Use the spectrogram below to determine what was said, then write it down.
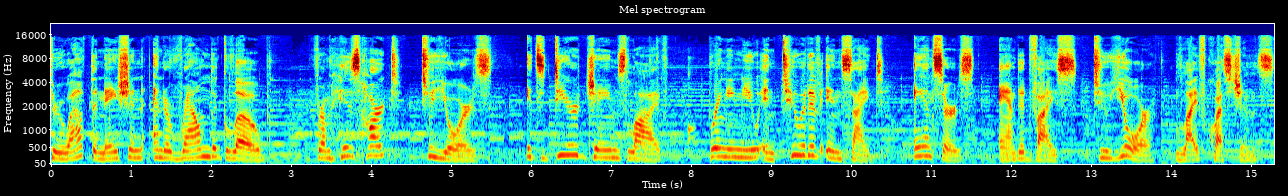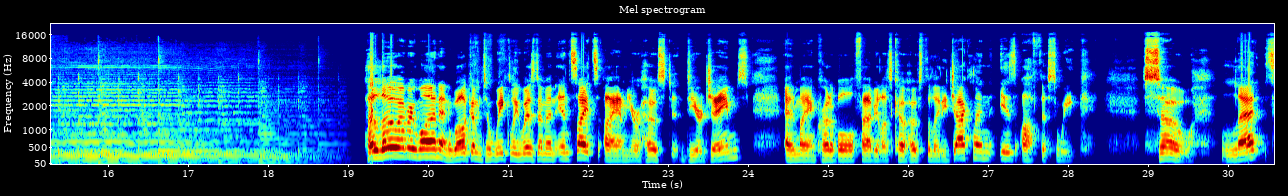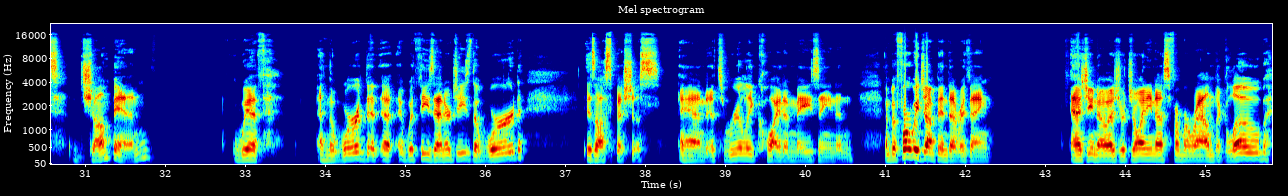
throughout the nation and around the globe. From his heart to yours, it's Dear James Live, bringing you intuitive insight, answers, and advice to your life questions. Hello, everyone, and welcome to Weekly Wisdom and Insights. I am your host, Dear James, and my incredible, fabulous co host, the Lady Jacqueline, is off this week. So let's jump in with, and the word that, uh, with these energies, the word is auspicious, and it's really quite amazing. And, and before we jump into everything, as you know, as you're joining us from around the globe,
